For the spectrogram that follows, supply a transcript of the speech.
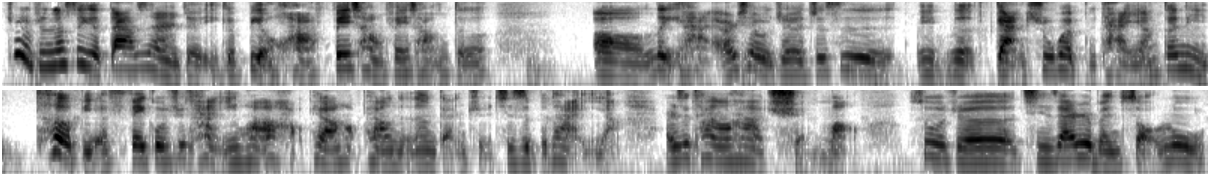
就我觉得那是一个大自然的一个变化，非常非常的呃厉害，而且我觉得就是你的感触会不太一样，跟你特别飞过去看樱花，好漂亮好漂亮的那种感觉其实不太一样，而是看到它的全貌，所以我觉得其实在日本走路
